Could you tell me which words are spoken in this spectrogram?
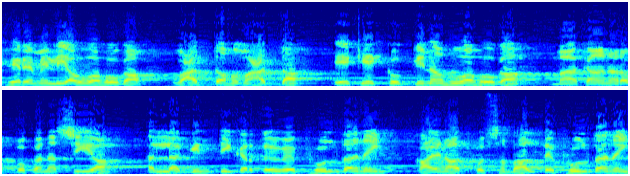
घेरे में लिया हुआ होगा। वद्दा अद्दा एक एक को गिना हुआ होगा। माँ कान का नसिया, अल्लाह गिनती करते हुए भूलता नहीं, कायनात को संभालते भूलता नहीं।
